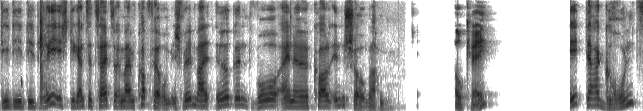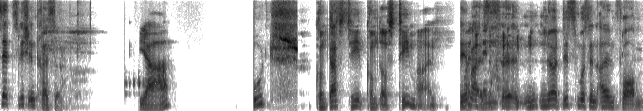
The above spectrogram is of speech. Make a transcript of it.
die, die, die drehe ich die ganze Zeit so in meinem Kopf herum. Ich will mal irgendwo eine Call-In-Show machen. Okay. Geht da grundsätzlich Interesse? Ja. Gut. Kommt, Das- aufs, The kommt aufs Thema an. Thema ist äh, Nerdismus in allen Formen.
